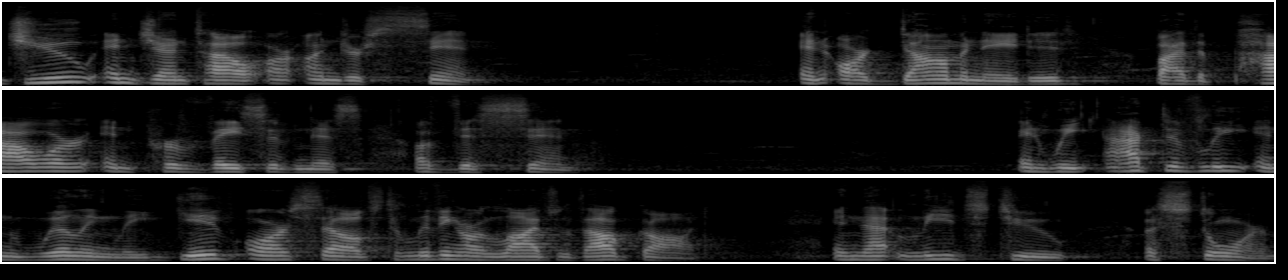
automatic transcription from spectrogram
Jew and Gentile, are under sin and are dominated by the power and pervasiveness of this sin and we actively and willingly give ourselves to living our lives without God, and that leads to a storm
